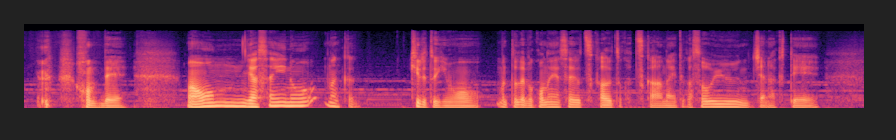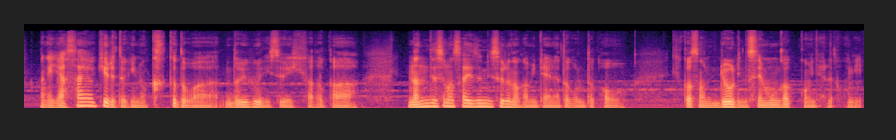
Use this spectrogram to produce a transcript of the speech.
本で、まあ、野菜のなんか切る時も、まあ、例えばこの野菜を使うとか使わないとかそういうんじゃなくて、なんか野菜を切る時の角度はどういう風にすべきかとか、なんでそのサイズにするのかみたいなところとかを、結構その料理の専門学校みたいなとこに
